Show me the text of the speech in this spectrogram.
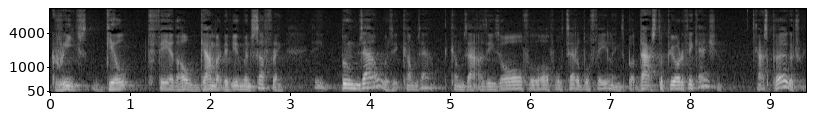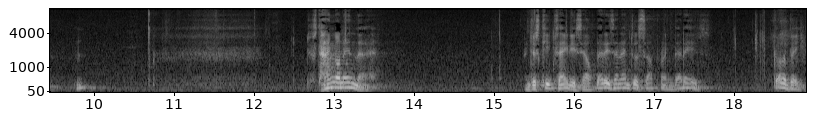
griefs, guilt, fear, the whole gamut of human suffering. it booms out as it comes out. It comes out as these awful, awful, terrible feelings. But that's the purification. That's purgatory. Hmm? Just hang on in there. And just keep saying to yourself, there is an end to suffering. There is. Got to be.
